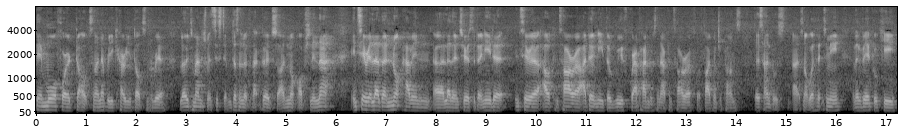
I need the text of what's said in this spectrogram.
they're more for adults and I never really carry adults in the rear. Loads management system doesn't look that good, so I'm not optioning that. Interior leather, not having uh, leather interiors, so don't need it. Interior Alcantara, I don't need the roof grab handles in Alcantara for 500 pounds. Those handles, uh, it's not worth it to me. And the vehicle key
